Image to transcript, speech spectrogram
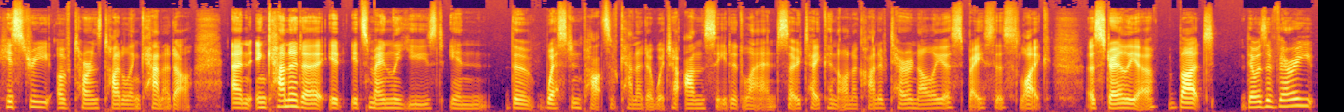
history of Torrens title in Canada, and in Canada, it, it's mainly used in the western parts of Canada, which are unceded land, so taken on a kind of terra nullius basis, like Australia. But there was a very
